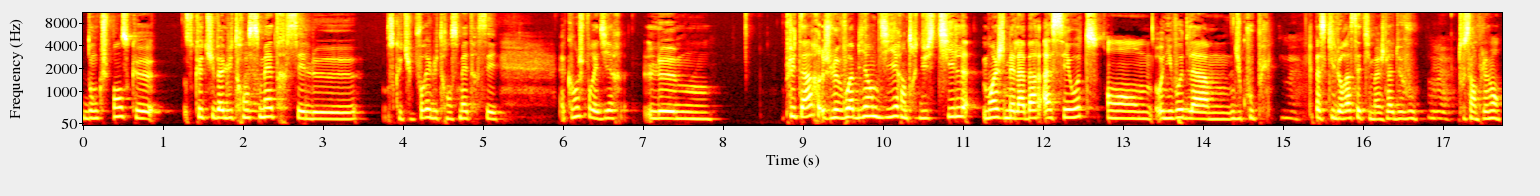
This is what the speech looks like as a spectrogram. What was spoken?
Donc, je pense que ce que tu vas lui transmettre, c'est le. Ce que tu pourrais lui transmettre, c'est. Comment je pourrais dire Le. Plus tard, je le vois bien dire un truc du style Moi, je mets la barre assez haute en, au niveau de la, du couple. Ouais. Parce qu'il aura cette image-là de vous Ouais. tout simplement.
